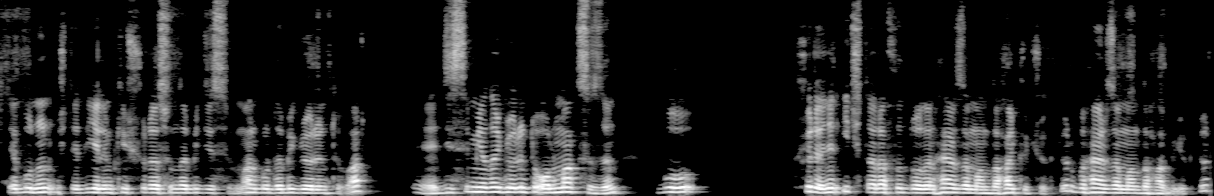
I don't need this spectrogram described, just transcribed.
işte bunun işte diyelim ki şurasında bir cisim var. Burada bir görüntü var. E, cisim ya da görüntü olmaksızın bu kürenin iç tarafı olan her zaman daha küçüktür. Bu her zaman daha büyüktür.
